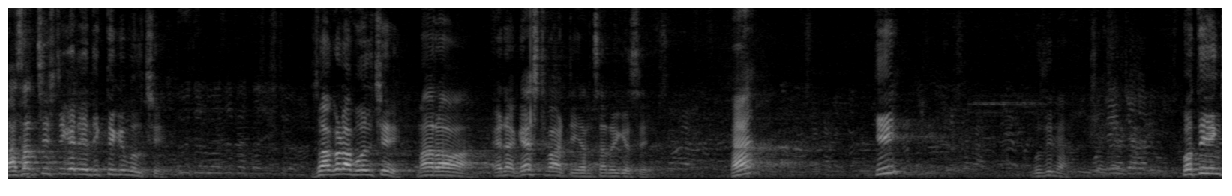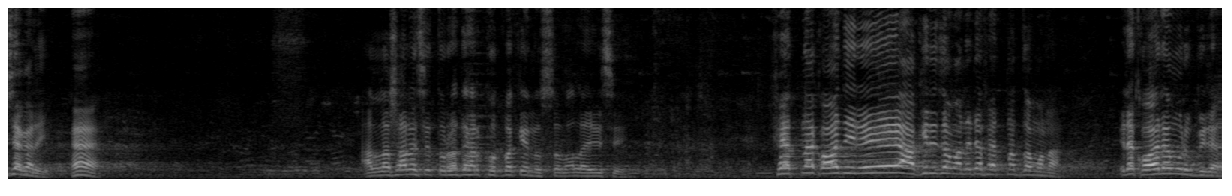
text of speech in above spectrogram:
ফাসাদ সৃষ্টিকারী দিক থেকে বলছি। ঝগড়া বলছে মারাওয়া এটা গেস্ট পার্টি অ্যান্সার হয়ে গেছে। হ্যাঁ? কি? বুঝি না। প্রতিহিংসাকারী হ্যাঁ। আল্লাহ সারেছে তোরা দেহার খোদবা কেন? সব আল্লাহ এসে ফেতনা কয় দি রে? আখিরি জামান এটা ফেতনার জামানা। এটা কয় না মুরব্বীরা?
